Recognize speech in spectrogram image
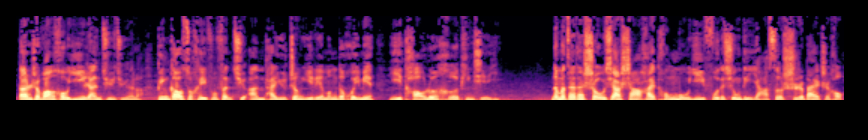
但是王后依然拒绝了，并告诉黑蝠粪去安排与正义联盟的会面，以讨论和平协议。那么，在他手下杀害同母异父的兄弟亚瑟失败之后，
